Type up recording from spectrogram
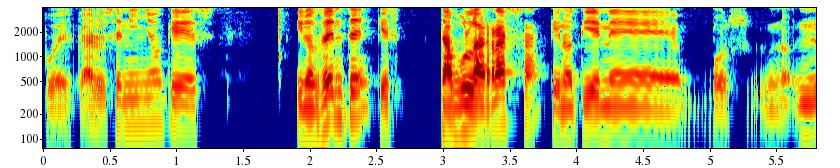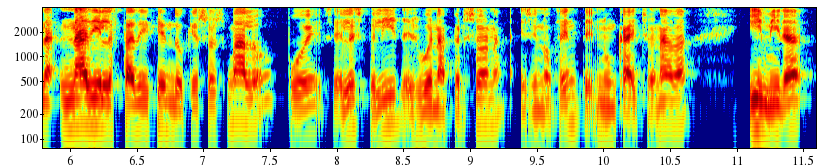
pues claro, ese niño que es inocente, que es tabula rasa, que no tiene, pues nadie le está diciendo que eso es malo, pues él es feliz, es buena persona, es inocente, nunca ha hecho nada y mira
